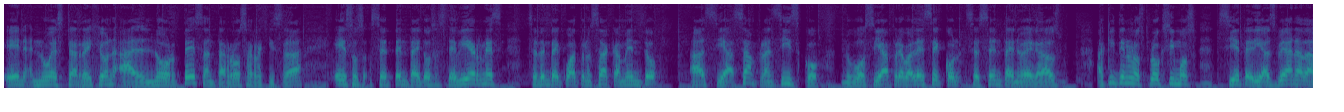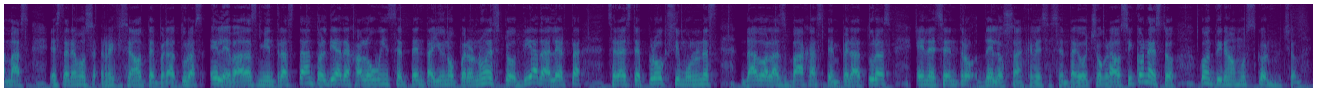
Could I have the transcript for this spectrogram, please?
en nuestra región al norte. Santa Rosa registrará esos 72 este viernes, 74 en Sacramento, hacia San Francisco. Nubosidad prevalece con 69 grados. Aquí tienen los próximos siete días. Vean nada más, estaremos registrando temperaturas elevadas. Mientras tanto, el día de Halloween 71, pero nuestro día de alerta será este próximo lunes, dado a las bajas temperaturas en el centro de Los Ángeles, 68 grados. Y con esto continuamos vamos con mucho más.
